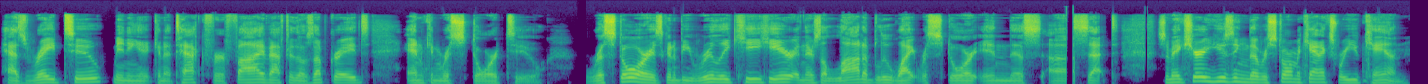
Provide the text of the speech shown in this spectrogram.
has raid 2, meaning it can attack for 5 after those upgrades, and can restore 2. Restore is going to be really key here, and there's a lot of blue white restore in this uh, set. So make sure you're using the restore mechanics where you can.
